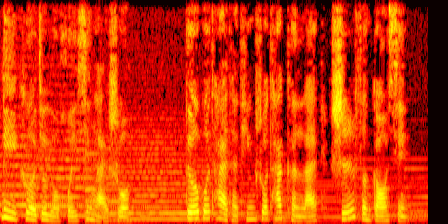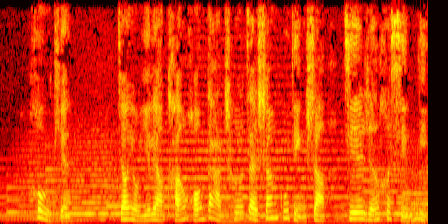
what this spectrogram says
立刻就有回信来说，德伯太太听说他肯来，十分高兴。后天，将有一辆弹簧大车在山谷顶上接人和行李。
